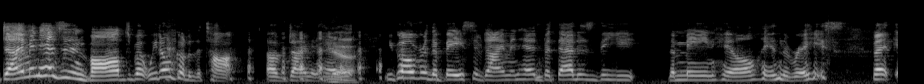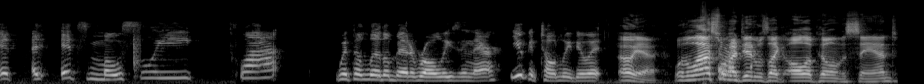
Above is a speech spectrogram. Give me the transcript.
Diamond Head is involved, but we don't go to the top of Diamond Head. Yeah. You go over the base of Diamond Head, but that is the the main hill in the race. But it, it it's mostly flat with a little bit of rollies in there. You could totally do it. Oh yeah. Well, the last one I did was like all uphill in the sand.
